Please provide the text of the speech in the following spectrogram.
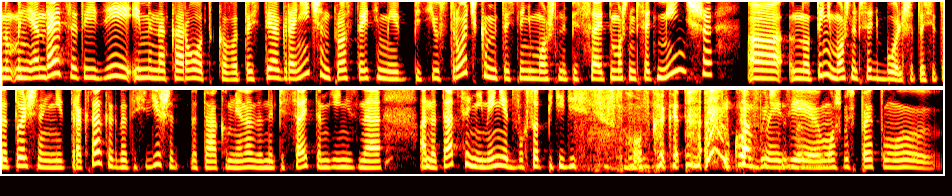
Ну, мне нравится эта идея именно короткого. То есть ты ограничен просто этими пятью строчками, то есть ты не можешь написать, ты можешь написать меньше, э, но ты не можешь написать больше. То есть это точно не трактат, когда ты сидишь, и, так, мне надо написать, там, я не знаю, аннотация не менее 250 слов, как это ну, Классная идея. Может быть, поэтому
